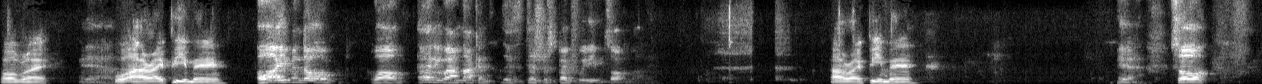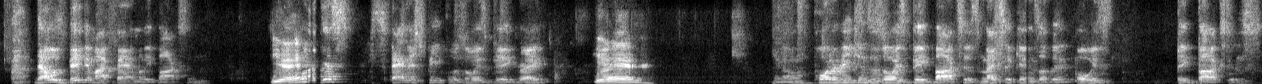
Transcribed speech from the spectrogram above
All right. Yeah. Well, R.I.P. Man. Oh, I even though. Well, anyway, I'm not gonna. It's disrespectful to even talk about it. R.I.P. Man. Yeah. So that was big in my family, boxing. Yeah. Well, I guess Spanish people is always big, right? Yeah. You know, Puerto Ricans is always big boxers. Mexicans are the, always big boxers.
